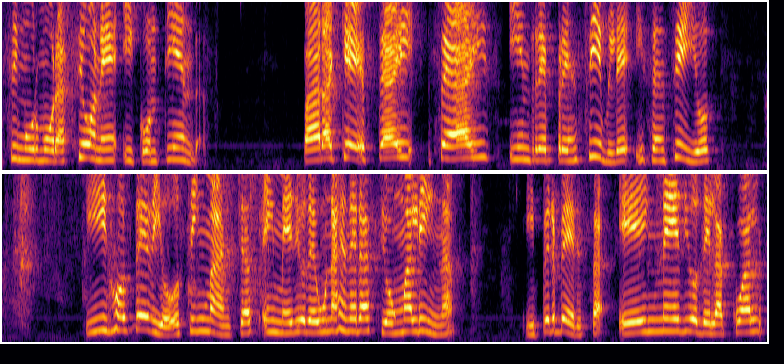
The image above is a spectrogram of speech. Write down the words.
sin murmuraciones y contiendas, para que estéis, seáis irreprensibles y sencillos, hijos de Dios sin manchas en medio de una generación maligna y perversa, en medio de la cual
